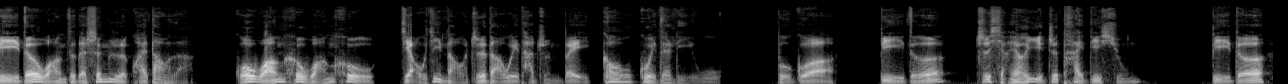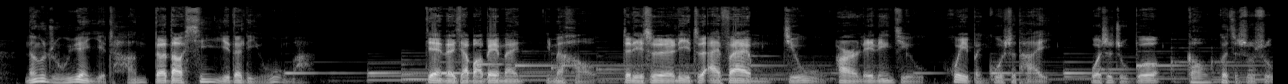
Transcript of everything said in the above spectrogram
彼得王子的生日快到了，国王和王后绞尽脑汁的为他准备高贵的礼物。不过，彼得只想要一只泰迪熊。彼得能如愿以偿得到心仪的礼物吗？亲爱的小宝贝们，你们好，这里是荔枝 FM 九五二零零九绘本故事台，我是主播高个子叔叔，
